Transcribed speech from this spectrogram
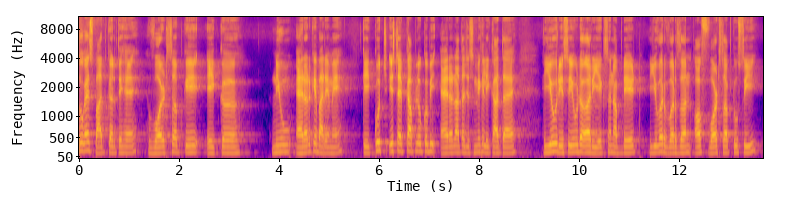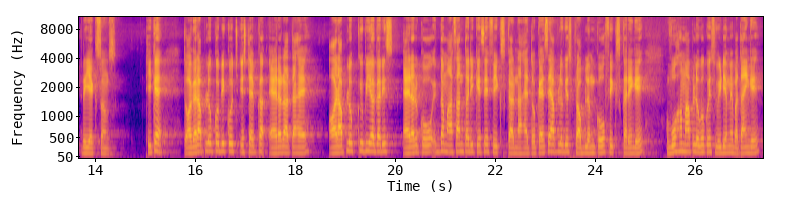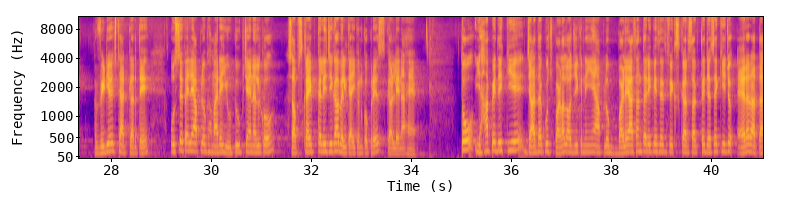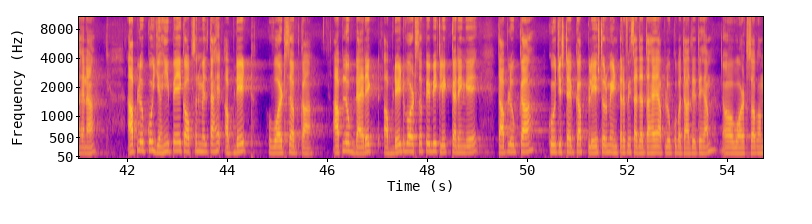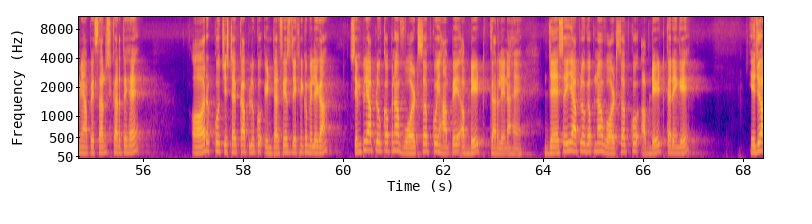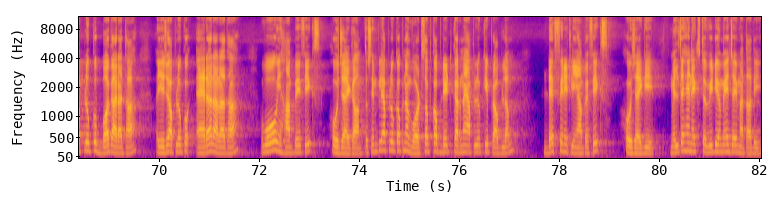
सो gas बात करते हैं व्हाट्सअप के एक न्यू एरर के बारे में कि कुछ इस टाइप का आप लोग को भी एरर आता है जिसमें कि लिखा आता है you received a reaction update your version of WhatsApp to see reactions ठीक है? तो अगर आप लोग को भी कुछ इस टाइप का एरर आता है और आप लोग को भी अगर इस एरर को एकदम आसान तरीके से फिक्स करना है तो कैसे आप लोग इस प्रॉब्लम को फिक्स करेंगे, वो हम आप लोगों को इस वीडियो में बताएँगे। वीडियो स्टार्ट करते उससे पहले आप लोग हमारे यूट्यूब चैनल को सब्सक्राइब कर लीजिएगा, बेल के आइकन को प्रेस कर लेना है। तो यहाँ पे देखिए, ज़्यादा कुछ बड़ा लॉजिक नहीं है, आप लोग बड़े आसान तरीके से फिक्स कर सकते जैसे कि जो एरर आता है ना, आप लोग को यहीं पे एक ऑप्शन मिलता है अपडेट व्हाट्सअप का। आप लोग डायरेक्ट अपडेट व्हाट्सअप पे भी क्लिक करेंगे तो आप लोग का कुछ इस टाइप का प्ले स्टोर में इंटरफेस आ जाता है। आप लोग को बता देते हैं हम व्हाट्सअप हम यहाँ पे सर्च करते हैं। और कुछ इस टाइप का आप लोग को इंटरफेस देखने को मिलेगा। सिंपली आप लोग को अपना व्हाट्सअप को यहाँ पे अपडेट कर लेना है। जैसे ही आप लोग अपना व्हाट्सअप को अपडेट करेंगे, ये जो आप लोग को बग आ रहा था, ये जो आप लोग को एरर आ रहा था, वो यहाँ पे फिक्स हो जाएगा। तो सिंपली आप लोग को अपना व्हाट्सअप को अपडेट करना है, आप लोग की प्रॉब्लम डेफिनेटली यहाँ पे फिक्स हो जाएगी। मिलते हैं नेक्स्ट वीडियो में। जय माता दी।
